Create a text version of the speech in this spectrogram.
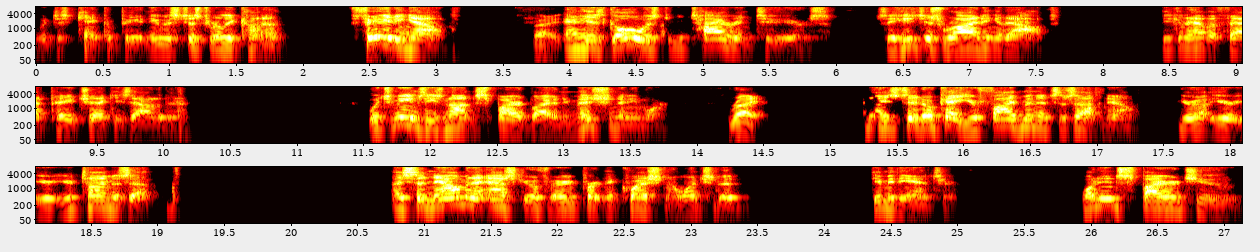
we just can't compete. And he was just really kind of fading out. Right. And his goal was to retire in two years. So he's just riding it out. He can have a fat paycheck. He's out of there, which means he's not inspired by any mission anymore. Right. And I said, okay, your five minutes is up now. Your, your, your, your time is up. I said, now I'm going to ask you a very pertinent question. I want you to give me the answer. What inspired you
